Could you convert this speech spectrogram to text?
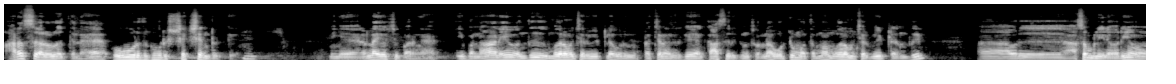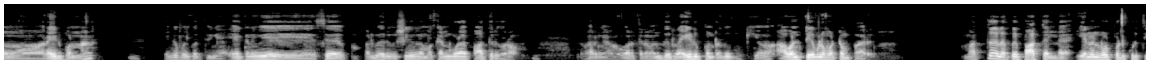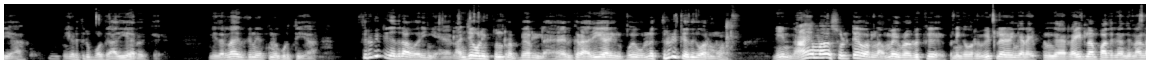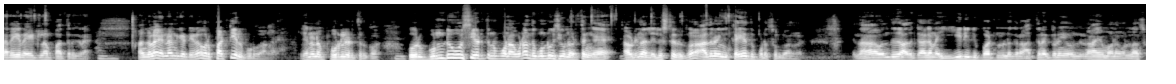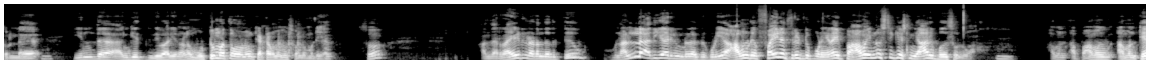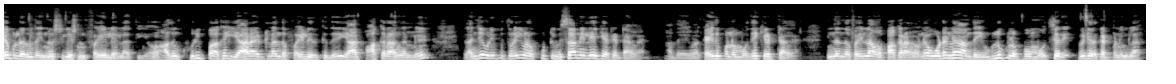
அரசு அலுவலகத்தில் ஒவ்வொருத்துக்கும் ஒரு செக்ஷன் இருக்குது. நீங்கள் நல்லா யோசிச்சு பாருங்கள் இப்போ நானே வந்து முதலமைச்சர் வீட்டில் ஒரு பிரச்சனை இருக்குது என் காசு இருக்குன்னு சொன்னால் ஒட்டு மொத்தமாக முதலமைச்சர் வீட்டிலேருந்து அவர் அசம்பிளியில் வரையும் ரைடு பண்ணால் எங்கே போய் கத்துவீங்க? ஏற்கனவே ச பல்வேறு விஷயங்கள் நம்ம கண்கூடாக பார்த்துருக்குறோம். பாருங்க ஒருத்தனை வந்து ரைடு பண்ணுறது முக்கியம். அவன் டேபிளை மட்டும் பாரு. மற்றதில் போய் பார்த்தல என்ன நோட் பண்ணி கொடுத்தியா? நீ எடுத்துகிட்டு போகிறதுக்கு அதிகம் இருக்குது நீ இதெல்லாம் இருக்குன்னு எடுத்துன்னு கொடுத்தியா? திருடிட்டு எதிராக வரீங்க லஞ்ச ஒழிப்புன்ற பேரில் இருக்கிற அதிகாரிகள் போய் உள்ளே திருடிட்டு எதுக்கு வரணும்? நீ நியாயமாகவே சொல்லிட்டே வரலாமா. இவ்வளோ இருக்குது இப்போ நீங்கள் ஒரு வீட்டில் நீங்கள் ரைட் நீங்கள் ரைட்லாம் பார்த்துருக்கீங்க நான் நிறைய ரைட்லாம் பார்த்துருக்குறேன். அங்கெல்லாம் என்னன்னு கேட்டிங்கன்னா ஒரு பட்டியல் போடுவாங்க. என்னென்ன பொருள் எடுத்திருக்கோம். ஒரு குண்டு ஊசி எடுத்துன்னு போனால் கூட அந்த குண்டு ஊசி ஒன்று எடுத்துங்க அப்படின்னு அதில் லிஸ்ட் இருக்கும். அதில் நீங்கள் கையெழுத்து போட சொல்லுவாங்க. நான் வந்து அதுக்காக நான் இடி டிபார்ட்மெண்ட்டில் இருக்கிற அத்தனை பேரையும் நியாயமானவன்லாம் சொல்ல. இந்த அங்கீத் திவாரியினால ஒட்டுமொத்தவனும் கெட்டவனும் சொல்ல முடியாது. ஸோ அந்த ரைடு நடந்ததுக்கு நல்ல அதிகாரிகள் மேலே இருக்கக்கூடிய அவனுடைய ஃபைலை திருட்டு போனேன். ஏன்னா இப்போ அவன் இன்வெஸ்டிகேஷன் யாருக்கு பதில் சொல்லுவான். அவன் அப்போ அவன் அவன் டேபிளில் இருந்த இன்வெஸ்டிகேஷன் ஃபைல் எல்லாத்தையும் அதுவும் குறிப்பாக யாராயிட்டலாம் இந்த ஃபைல் இருக்குது யார் பார்க்குறாங்கன்னு லஞ்ச ஒழிப்புத்துறை இவனை கூட்டி விசாரணையிலேயே கேட்டுட்டாங்க. அந்த இவனை கைது பண்ணும் போதே கேட்டாங்க இந்தந்த ஃபைல்லாம் அவன் பார்க்குறாங்க உடனே உடனே அந்த உள்ளுக்குள்ளே போகும்போது சரி வீடியோ ரெக்கார்ட் பண்ணீங்களா?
